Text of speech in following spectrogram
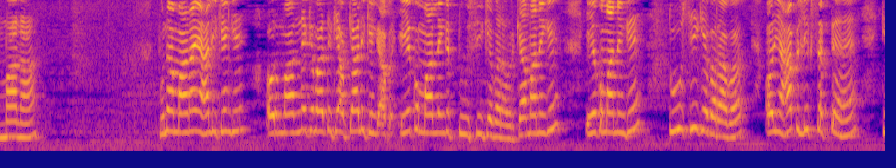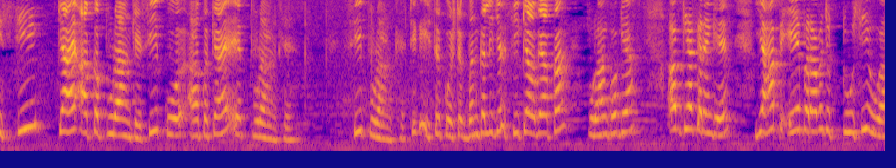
माना पुनः माना यहाँ लिखेंगे, और मानने के बाद देखिए, आप क्या लिखेंगे? आप ए को मान लेंगे टू सी के बराबर। क्या मानेंगे? ए को मानेंगे टू सी के बराबर, और यहाँ पे लिख सकते हैं कि सी क्या है? आपका पूर्णांक है। सी को, आपका क्या है? एक पूर्णांक है। सी पूर्णांक है, ठीक है? इस तरह कोष्टक बंद कर लीजिए। सी क्या हो गया आपका? पूर्णांक हो गया। अब क्या करेंगे? यहाँ पे ए बराबर जो टू सी हुआ,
